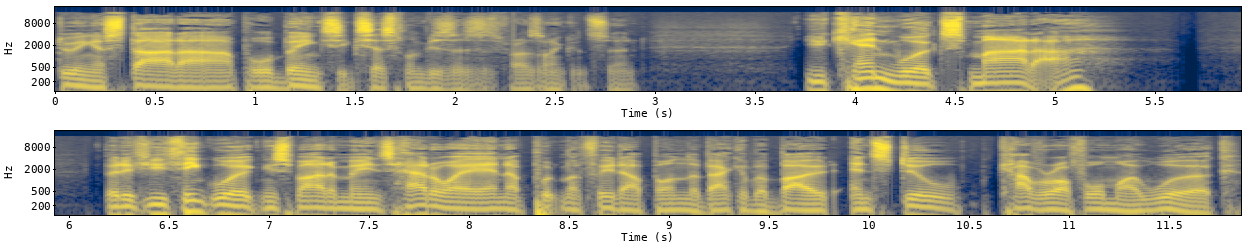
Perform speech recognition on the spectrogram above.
doing a startup or being successful in business, as far as I'm concerned. You can work smarter, but if you think working smarter means how do I end up putting my feet up on the back of a boat and still cover off all my work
